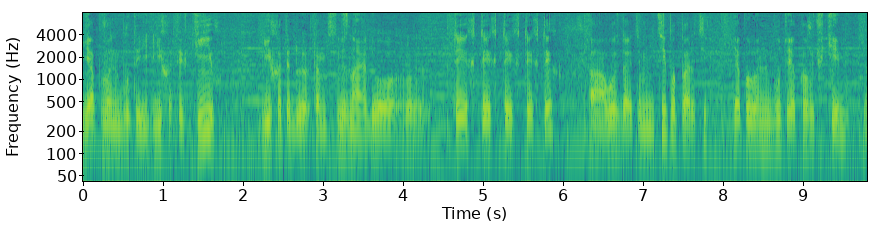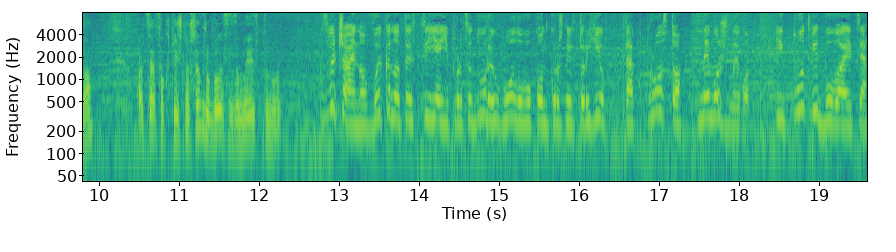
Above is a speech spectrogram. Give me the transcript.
Я повинен бути їхати в Київ, їхати до там, не знаю, до е, тих, тих, тих, тих, тих. А ось дайте мені ці паперці. Я повинен бути, як кажуть, в темі. Да? А це фактично все зробилося за моєю спиною. Звичайно, виконати з цієї процедури голову конкурсних торгів так просто неможливо. І тут відбувається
